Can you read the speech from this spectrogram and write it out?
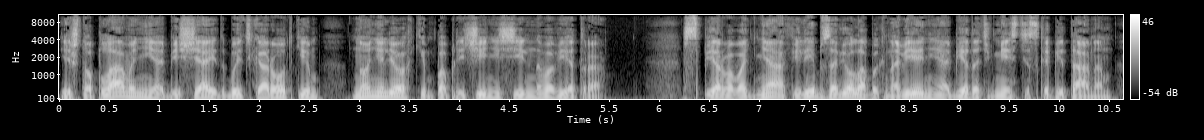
и что плавание обещает быть коротким, но не легким по причине сильного ветра. С первого дня Филипп завел обыкновение обедать вместе с капитаном –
